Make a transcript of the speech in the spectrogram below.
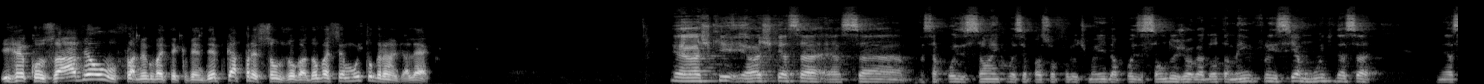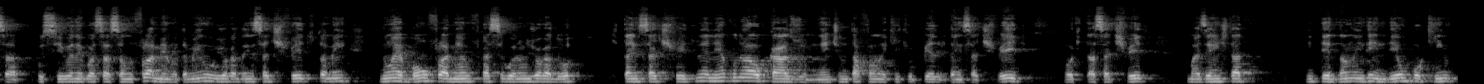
irrecusável, o Flamengo vai ter que vender, porque a pressão do jogador vai ser muito grande, Alex. É, eu acho que, eu acho que essa, essa, essa posição aí que você passou por último aí, da posição do jogador também influencia muito nessa, nessa possível negociação do Flamengo. Também o jogador insatisfeito também não é bom o Flamengo ficar segurando um jogador que está insatisfeito no elenco. Não é o caso, né? a gente não está falando aqui que o Pedro está insatisfeito ou que está satisfeito, mas a gente está tentando entender um pouquinho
